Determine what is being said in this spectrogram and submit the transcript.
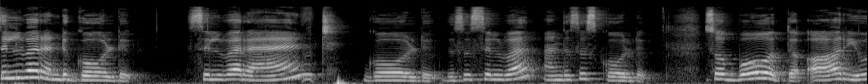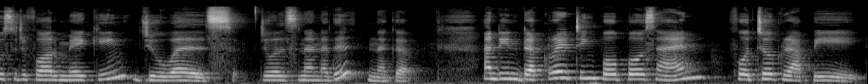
silver and gold silver and gold. This is silver and this is gold. So both are used for making jewels. Jewels nanadu naga. And in decorating purpose and photography.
